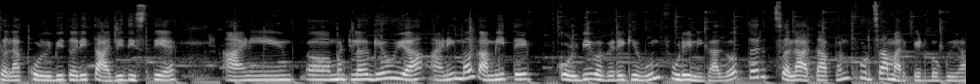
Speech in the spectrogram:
चला कोळंबी तरी ताजी दिसते आहे आणि म्हटलं घेऊया आणि मग आम्ही ते कोळबी वगैरे घेऊन पुढे निघालो. तर चला आता आपण पुढचा मार्केट बघूया.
